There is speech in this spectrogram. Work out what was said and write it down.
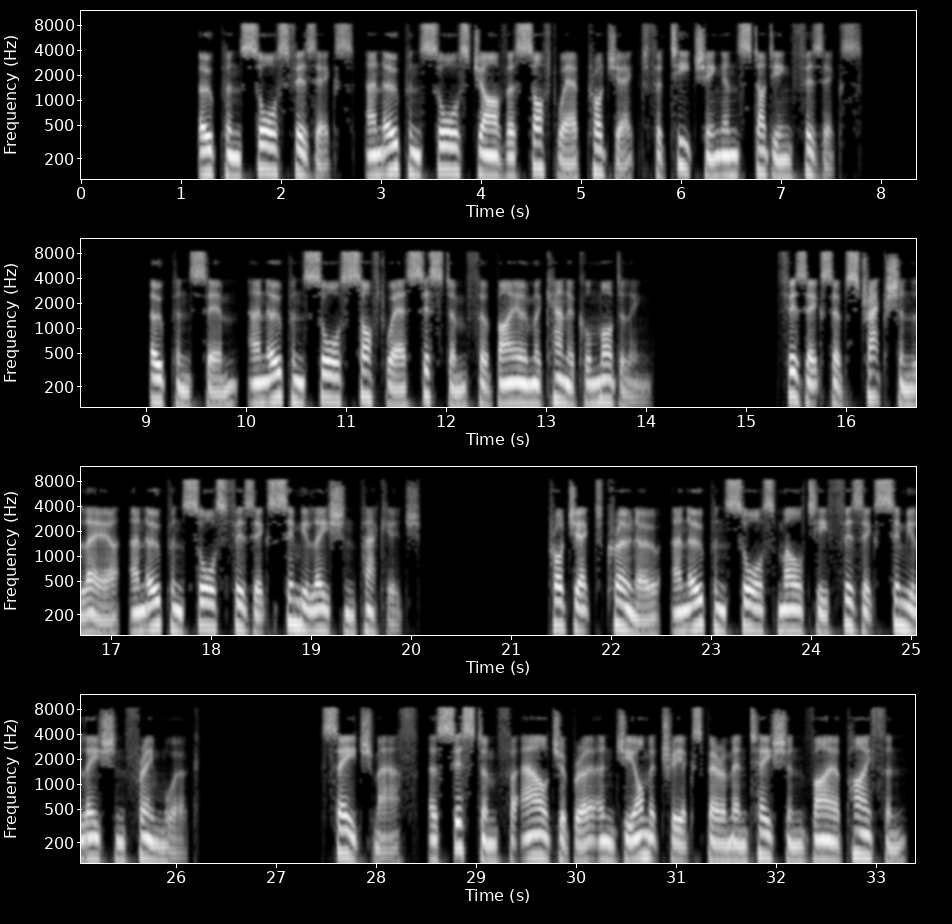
Open Source Physics, an open-source Java software project for teaching and studying physics. OpenSim, an open-source software system for biomechanical modeling. Physics Abstraction Layer, an open-source physics simulation package. Project Chrono, an open-source multi-physics simulation framework. SageMath, a system for algebra and geometry experimentation via Python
